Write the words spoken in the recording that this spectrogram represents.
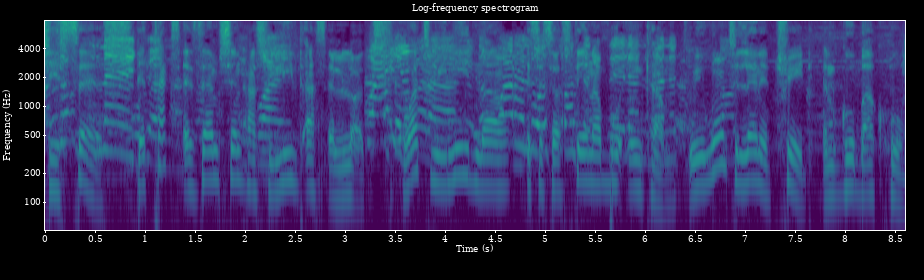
She says the tax exemption has relieved us a lot. What we need now is a sustainable income. We want to learn a trade and go back home.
